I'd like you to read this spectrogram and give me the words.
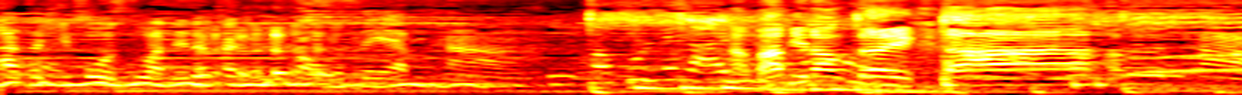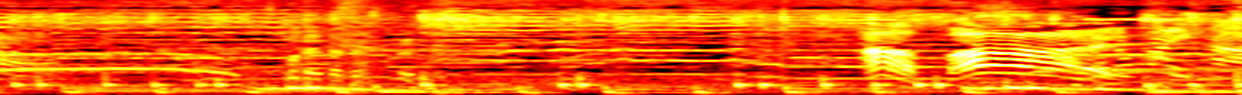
อาจจะกินโบส่วนในเรื่องการกินเขาแซ่บค่ะขอบคุณหลายอะมาพี่น้องเต้ยครับข อะอะไปใช่ค่ะ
